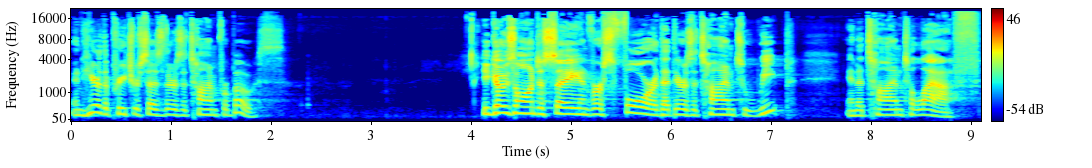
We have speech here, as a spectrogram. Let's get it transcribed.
And here the preacher says there's a time for both. He goes on to say in verse 4 that there is a time to weep and a time to laugh,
